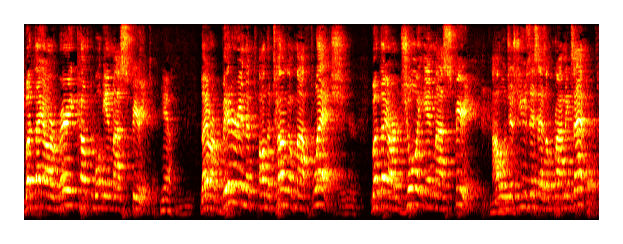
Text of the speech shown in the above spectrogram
but they are very comfortable in my spirit. Yeah. They are bitter in the, on the tongue of my flesh, but they are joy in my spirit. I will just use this as a prime example.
